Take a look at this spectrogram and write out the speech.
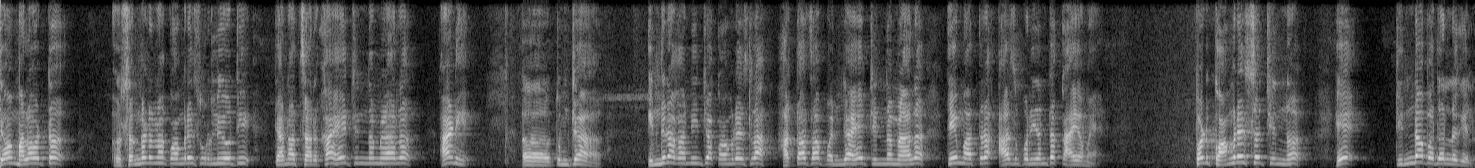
तेव्हा मला वाटतं संघटना काँग्रेस उरली होती त्यांना चरखा हे चिन्ह मिळालं आणि तुमच्या इंदिरा गांधींच्या काँग्रेसला हाताचा पंजा हे चिन्ह मिळालं ते मात्र आजपर्यंत कायम आहे. पण काँग्रेसचं चिन्ह हे तीनदा बदललं गेलं.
